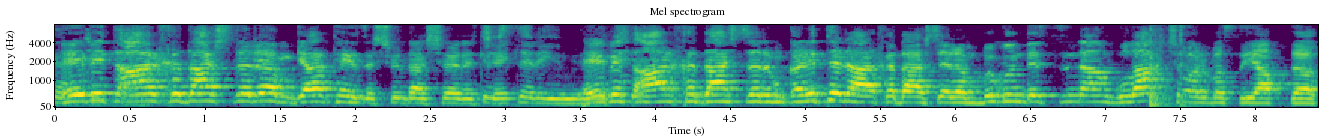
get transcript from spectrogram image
Evet arkadaşlarım gel teyze şuradan şöyle çek. Göstereyim. Evet arkadaşlarım kaliteli arkadaşlarım bugün de sizden kulak çorbası yaptık.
